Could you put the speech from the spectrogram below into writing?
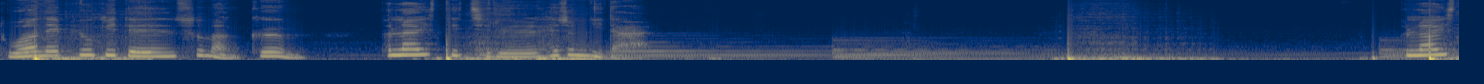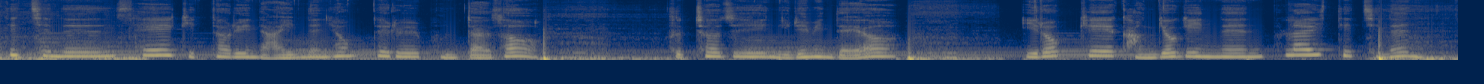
도안에 표기된 수만큼 fly stitch를 해줍니다. fly stitch는 새의 깃털이 나 있는 형태를 본따서 붙여진 이름인데요. 이렇게 간격이 있는 fly stitch는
